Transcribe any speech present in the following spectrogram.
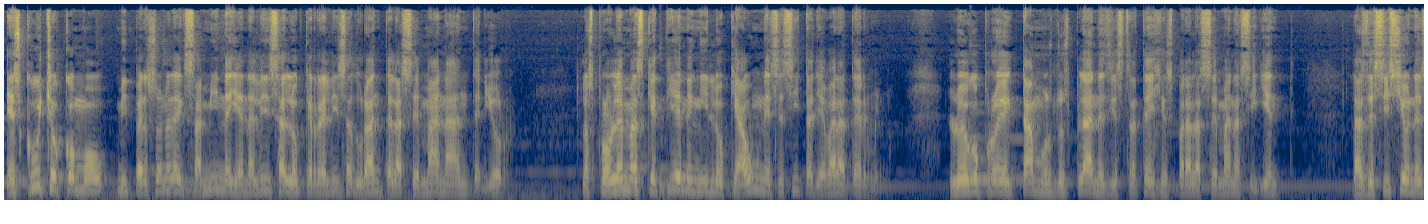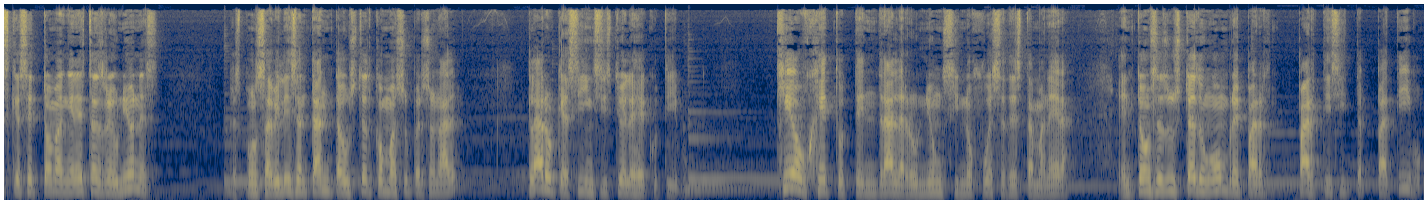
Escucho cómo mi personal examina y analiza lo que realiza durante la semana anterior, los problemas que tienen y lo que aún necesita llevar a término. Luego proyectamos los planes y estrategias para la semana siguiente. Las decisiones que se toman en estas reuniones ¿Responsabilizan tanto a usted como a su personal? Claro que sí, insistió el ejecutivo. ¿Qué objeto tendrá la reunión si no fuese de esta manera? Entonces usted un hombre participativo,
